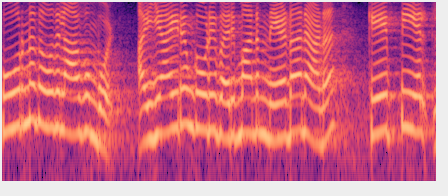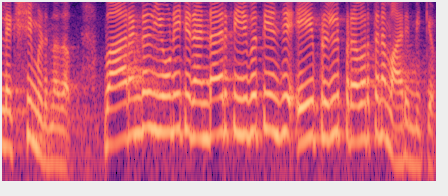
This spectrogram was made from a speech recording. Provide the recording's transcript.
പൂർണതോതിലാകുമ്പോൾ അയ്യായിരം കോടി വരുമാനം നേടാനാണ് കെ പി എൽ ലക്ഷ്യമിടുന്നത്. വാരങ്കൽ യൂണിറ്റ് രണ്ടായിരത്തി ഇരുപത്തിയഞ്ച് ഏപ്രിലിൽ പ്രവർത്തനം ആരംഭിക്കും.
